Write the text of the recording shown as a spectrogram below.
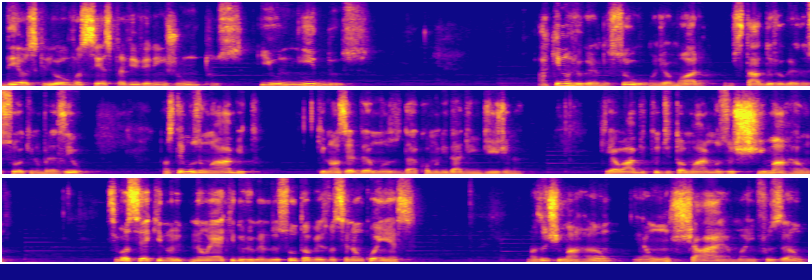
Deus criou vocês para viverem juntos e unidos. Aqui no Rio Grande do Sul, onde eu moro, no estado do Rio Grande do Sul, aqui no Brasil, nós temos um hábito que nós herdamos da comunidade indígena, que é o hábito de tomarmos o chimarrão. Se você aqui no, não é aqui do Rio Grande do Sul, talvez você não conheça. Mas o chimarrão é um chá, é uma infusão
